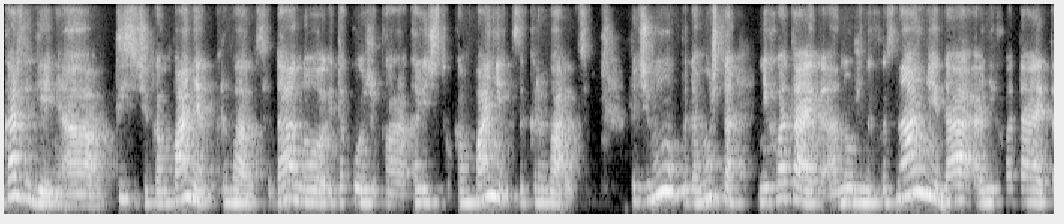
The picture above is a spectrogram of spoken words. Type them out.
каждый день а, тысячи компаний открываются, да, но и такое же количество компаний закрываются. Почему? Потому что не хватает а, нужных знаний, да, не хватает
